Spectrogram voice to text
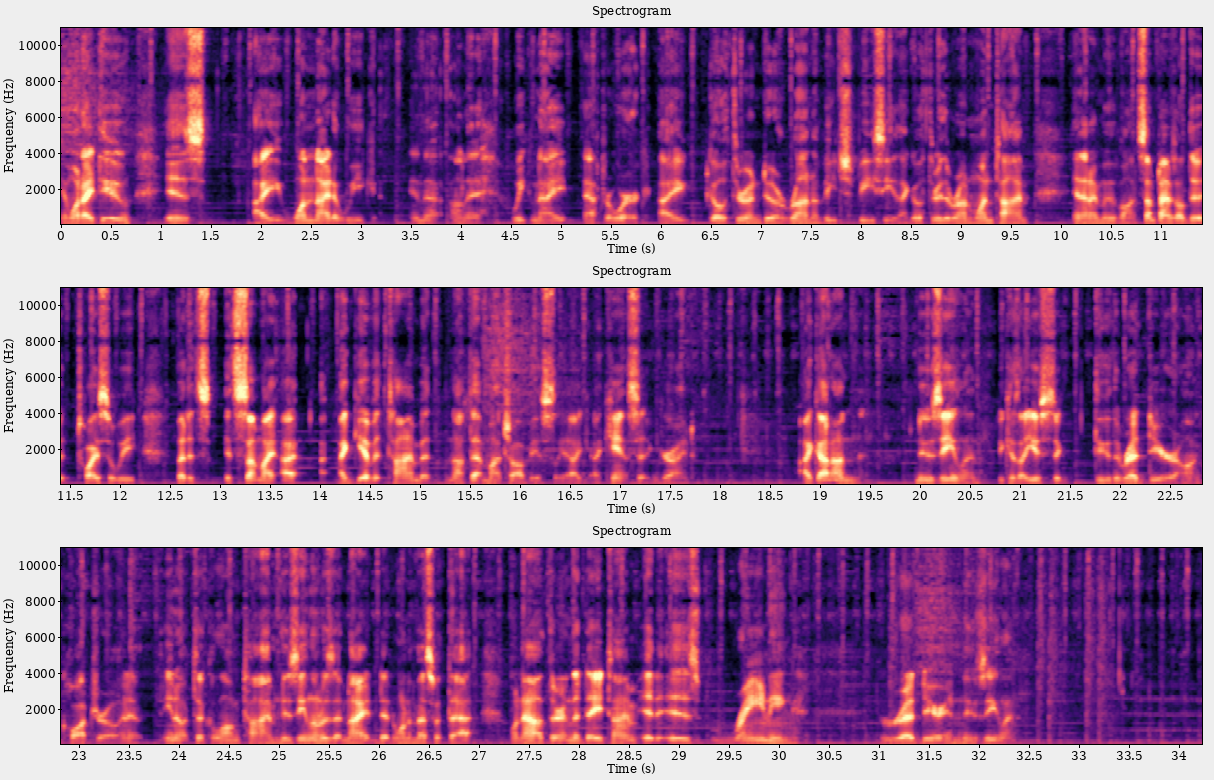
And what I do is I one night a week in the on a weeknight after work, I go through and do a run of each species. I go through the run one time and then I move on. Sometimes I'll do it twice a week, but it's it's something I I, I give it time, but not that much. Obviously, I, I can't sit and grind. I got on New Zealand because I used to do the red deer on Cuatro, and it you know it took a long time. New Zealand was at night, didn't want to mess with that. Well, now that they're in the daytime, it is raining red deer in New Zealand.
